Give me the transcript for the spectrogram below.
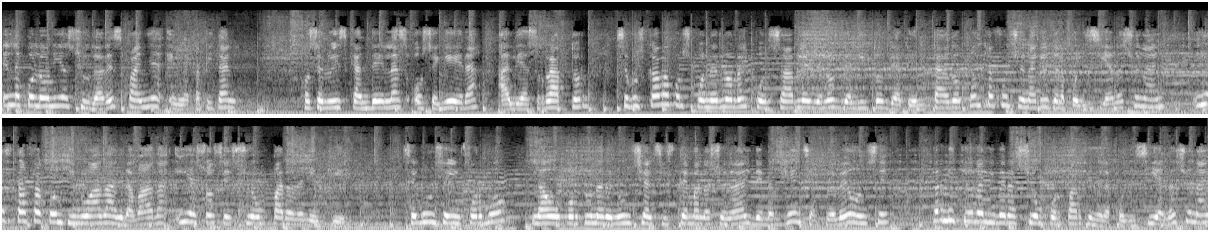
en la colonia Ciudad de España, en la capital. José Luis Candelas Oceguera, alias Raptor, se buscaba por suponerlo responsable de los delitos de atentado contra funcionarios de la Policía Nacional y estafa continuada, agravada y asociación para delinquir. Según se informó, la oportuna denuncia al Sistema Nacional de Emergencias 911 permitió la liberación por parte de la Policía Nacional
